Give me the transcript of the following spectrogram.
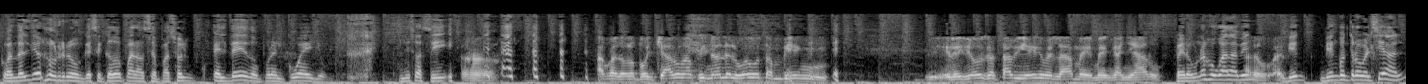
Cuando él dio el jonrón, que se quedó parado, se pasó el, el dedo por el cuello. Le hizo así. Ah. Ah, cuando lo poncharon al final del juego también. que está bien, ¿verdad? Me, me engañaron. Pero una jugada bien, eh. bien, bien controversial.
